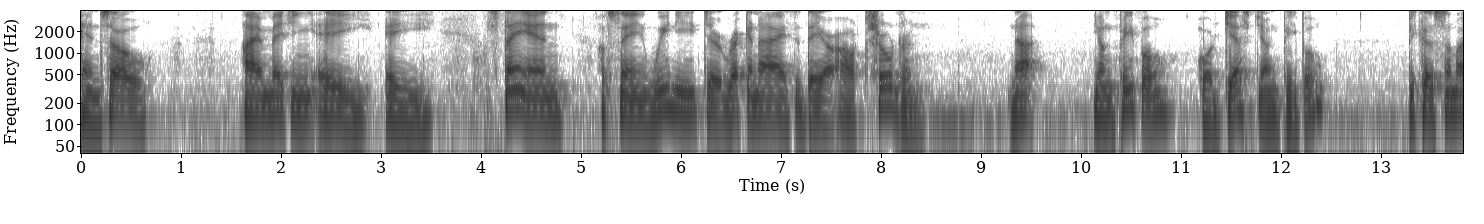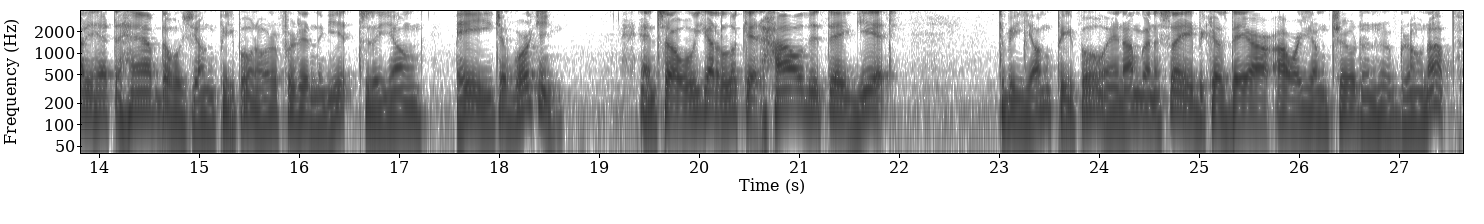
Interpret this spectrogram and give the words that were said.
and so I'm making a, a stand of saying we need to recognize that they are our children, not young people or just young people, because somebody had to have those young people in order for them to get to the young age of working. And so we got to look at how did they get to be young people, and I'm going to say because they are our young children who have grown up.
